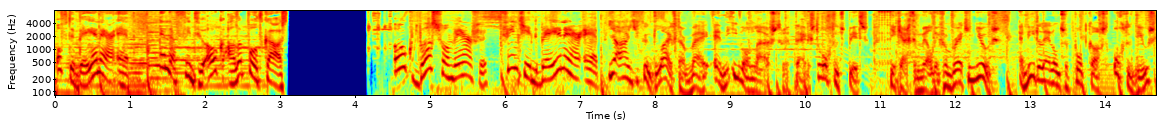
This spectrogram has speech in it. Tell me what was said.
of de BNR-app. En daar vindt u ook alle podcasts. Ook Bas van Werven vind je in de BNR-app. Ja, je kunt live naar mij en Iwan luisteren tijdens de ochtendspits. Je krijgt een melding van Breaking News. En niet alleen onze podcast Ochtendnieuws,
